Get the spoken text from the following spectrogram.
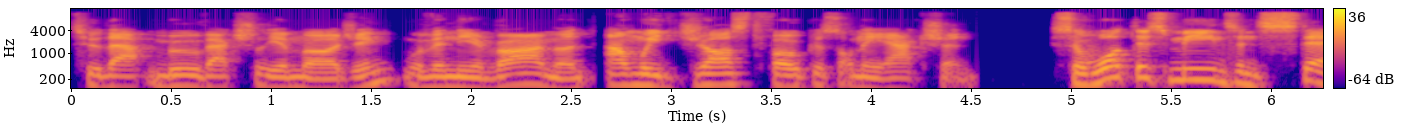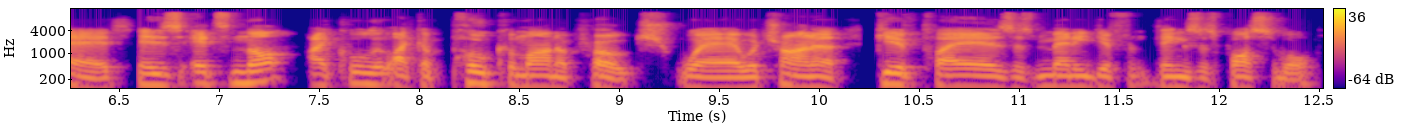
to that move actually emerging within the environment, and we just focus on the action. So what this means instead is it's not, I call it like a Pokemon approach where we're trying to give players as many different things as possible.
